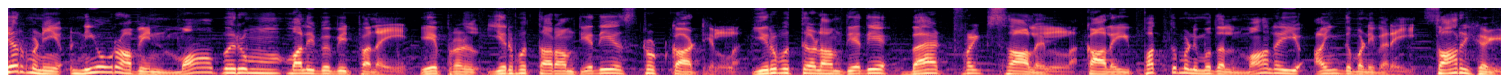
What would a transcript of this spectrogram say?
ஜெர்மனி நியூராவின் மாபெரும் மலிவு விற்பனை. ஏப்ரல் இருபத்தாறாம் தேதி ஸ்டுட்காட்டில் இருபத்தேழாம் தேதி பேட் ஃப்ரைட் சாலில் காலை பத்து மணி முதல் மாலை ஐந்து மணி வரை. சாரிகள்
